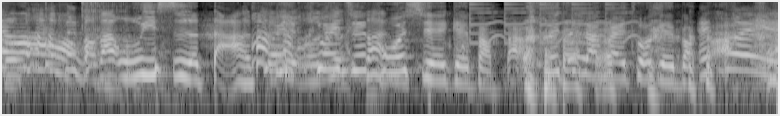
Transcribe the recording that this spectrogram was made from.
哦，被爸爸无意识的打，推一只拖鞋给爸爸，推只蓝白拖给爸爸。对，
